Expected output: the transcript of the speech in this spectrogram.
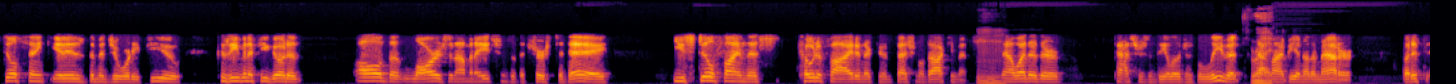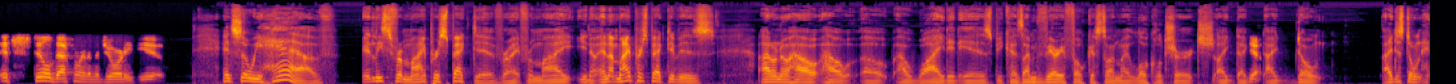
still think it is the majority few because even if you go to all the large denominations of the church today, you still find this codified in their confessional documents. Mm-hmm. Now, whether their pastors and theologians believe it, right. that might be another matter, but it's it's still definitely the majority view. And so we have, at least from my perspective, right? From my, you know, and my perspective is, I don't know how how uh, how wide it is because I'm very focused on my local church. I I, yep. I don't I just don't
